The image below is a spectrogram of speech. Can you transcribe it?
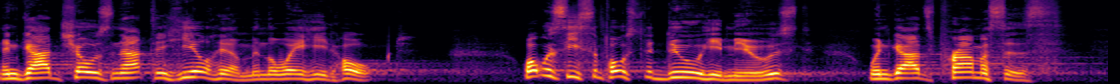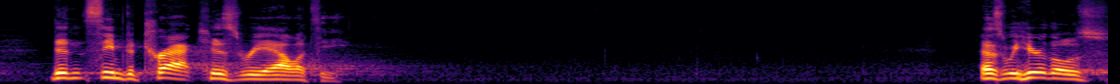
and God chose not to heal him in the way he'd hoped. What was he supposed to do, he mused, when God's promises didn't seem to track his reality? As we hear those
